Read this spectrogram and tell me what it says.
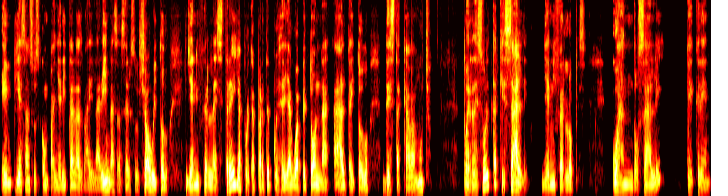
empiezan sus compañeritas, las bailarinas, a hacer su show y todo. Jennifer la estrella, porque aparte, pues ella guapetona, alta y todo, destacaba mucho. Pues resulta que sale Jennifer López. Cuando sale, ¿qué creen?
